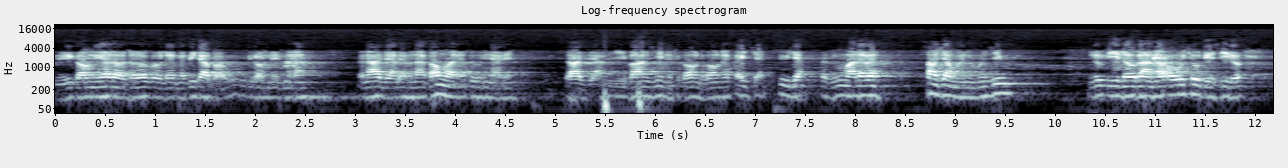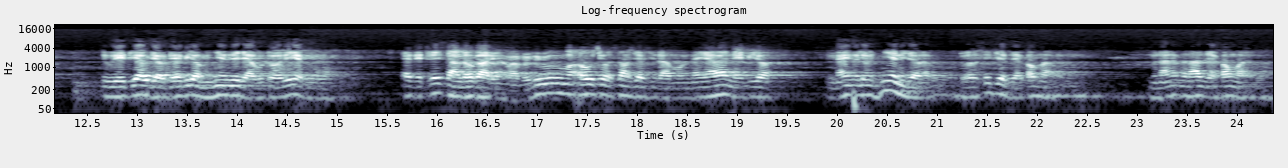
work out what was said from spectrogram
ဒီကောင်တွေကတော့တော်တော်ကိုလည်းမသိတတ်ပါဘူးဒီကောင်တွေမလားခဏကြတယ်ခဏကောင်းပါလေသူများတွေစားကြဒီပါရှိနေတကောင်တကောင်လည်းကြိုက်ကြပြုကြဘယ်သူမှလည်းပဲစောင့်ရှောက်မယ်လို့မရှိဘူးလူကြီးလောကတော့အုပ်ချုပ်တွေရှိတော့ လူတွေတယောက်တယောက်တည်းပြီးတော့မငင်းစေကြဘူးတော်သေးရဲ့သူကအဲ့ဒီတိရစ္ဆာန်လောကတွေမှာဘယ်သူမှအုပ်ချုပ်စောင့်ရှောက်ရှိတာမဟုတ်နေရာကနေပြီးတော့နိုင်တယ်လို့ညှင်းနေကြတာတော်စိတ်ပြည့်စရာကောင်းတာမနာနဲ့သနာစရာကောင်းပါလား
